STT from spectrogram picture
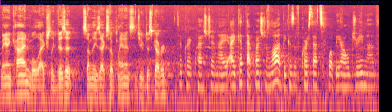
mankind will actually visit some of these exoplanets that you've discovered? It's a great question. I, I get that question a lot because, of course, that's what we all dream of.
